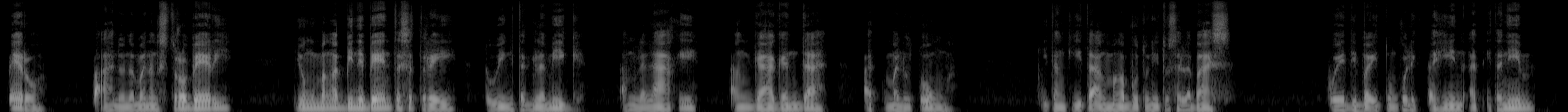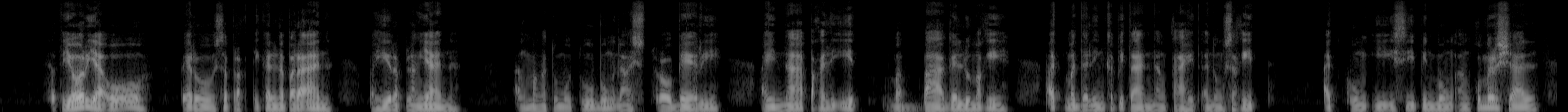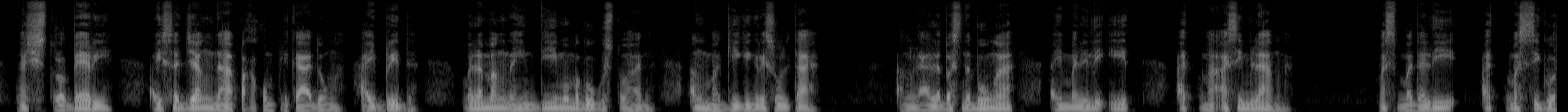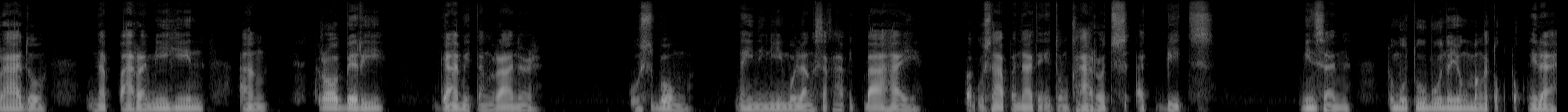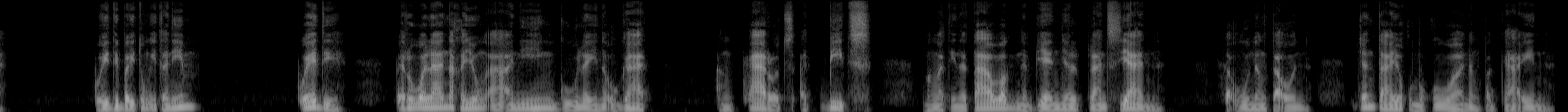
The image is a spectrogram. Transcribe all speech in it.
Pero, paano naman ang strawberry? Yung mga binibenta sa tray tuwing taglamig. Ang lalaki, ang gaganda at malutong. Kitang-kita ang mga buto nito sa labas. Pwede ba itong kolektahin at itanim? Sa teorya, oo. Pero sa praktikal na paraan, pahirap lang yan. Ang mga tumutubong na strawberry ay napakaliit, mabagal lumaki, at madaling kapitan ng kahit anong sakit. At kung iisipin mong ang komersyal na strawberry ay sadyang napakakomplikadong hybrid, malamang na hindi mo magugustuhan ang magiging resulta. Ang lalabas na bunga ay maliliit at maasim lang. Mas madali at mas sigurado na paramihin ang strawberry gamit ang runner. Usbong na hiningi mo lang sa kapitbahay. Pag-usapan natin itong carrots at beets. Minsan, tumutubo na yung mga tuktok nila. Pwede ba itong itanim? Pwede, pero wala na kayong aanihing gulay na ugat. Ang carrots at beets, mga tinatawag na biennial plants yan. Sa unang taon, Diyan tayo kumukuha ng pagkain.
